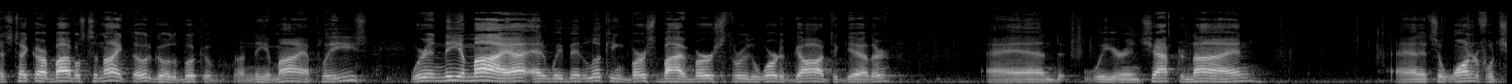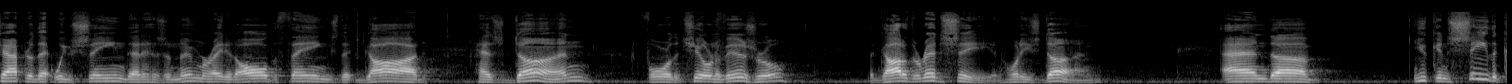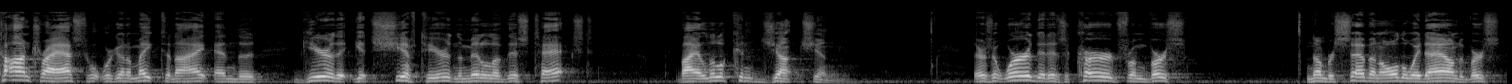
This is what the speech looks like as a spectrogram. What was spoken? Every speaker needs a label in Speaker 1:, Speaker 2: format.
Speaker 1: Let's take our Bibles tonight, though, to go to the book of uh, Nehemiah, please. We're in Nehemiah, and we've been looking verse by verse through the Word of God together. And we are in chapter 9, and it's a wonderful chapter that we've seen that has enumerated all the things that God has done for the children of Israel, the God of the Red Sea, and what He's done. And uh, you can see the contrast, what we're going to make tonight, and the gear that gets shift here in the middle of this text by a little conjunction. There's a word that has occurred from verse number 7 all the way down to verse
